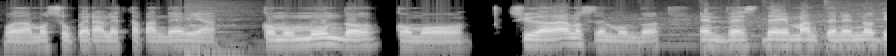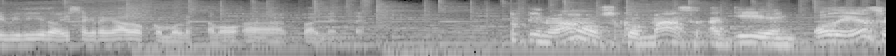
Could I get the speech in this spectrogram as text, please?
podamos superar esta pandemia como un mundo, como ciudadanos del mundo, en vez de mantenernos divididos y segregados como lo estamos actualmente. Continuamos con más aquí en ODS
